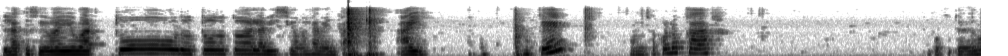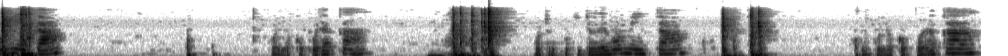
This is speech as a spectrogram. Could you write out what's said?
la que se va a llevar todo, todo, toda la visión es la ventana. Ahí. ¿Ok? Vamos a colocar un poquito de gomita. Coloco por acá. Otro poquito de gomita. Lo coloco por acá.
